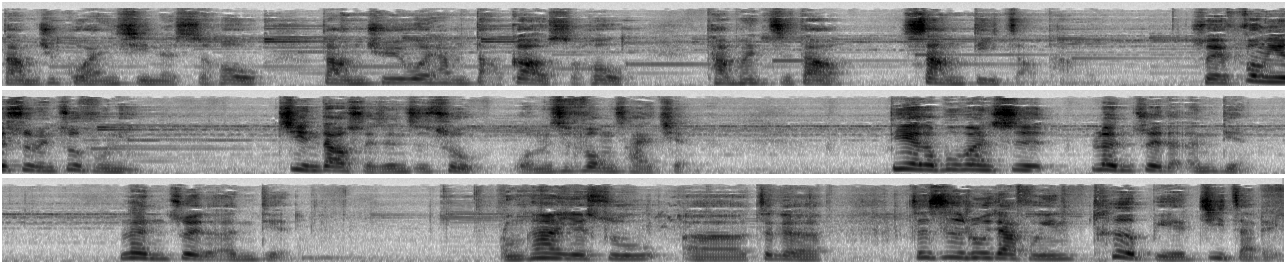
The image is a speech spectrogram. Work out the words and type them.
当我们去关心的时候，当我们去为他们祷告的时候，他们会知道上帝找他们。所以奉耶稣名祝福你，进到水深之处。我们是奉差遣的。第二个部分是认罪的恩典，认罪的恩典。我们看到耶稣，呃，这个这是路加福音特别记载的一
